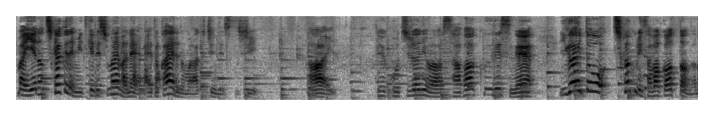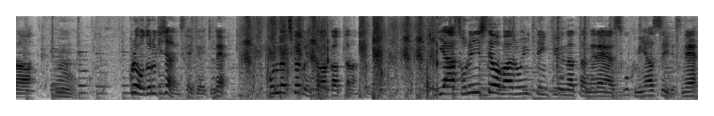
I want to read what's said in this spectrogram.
まあ家の近くで見つけてしまえばね、えっ、ー、と、帰るのも楽ちんですし、はい。で、こちらには砂漠ですね。意外と近くに砂漠あったんだな。うん。これ驚きじゃないですか、意外とね。こんな近くに砂漠あったなんて。いや、それにしてはバージョン1.9になったんでね、すごく見やすいですね。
